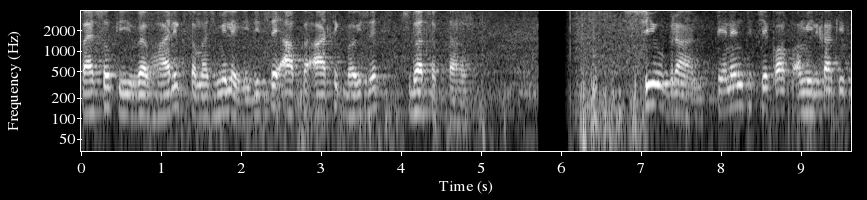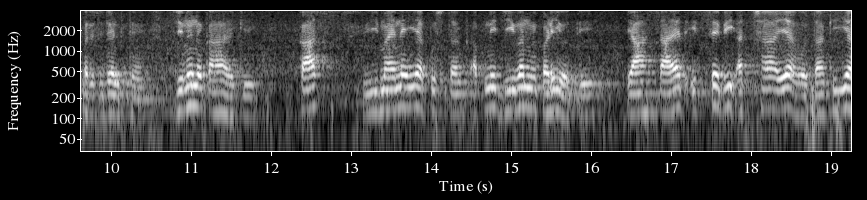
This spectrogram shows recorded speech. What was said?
पैसों की व्यवहारिक समझ मिलेगी, जिससे आपका आर्थिक भविष्य सुधर सकता है। सीयू ब्रान, टेनेंट चेक ऑफ़ अमेरिका के प्रेसिडेंट थे, जिन्होंने कहा है कि काश मैंने यह पुस्तक अपने जीवन में पढ़ी होती, या शायद इससे भी अच्छा यह होता कि यह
